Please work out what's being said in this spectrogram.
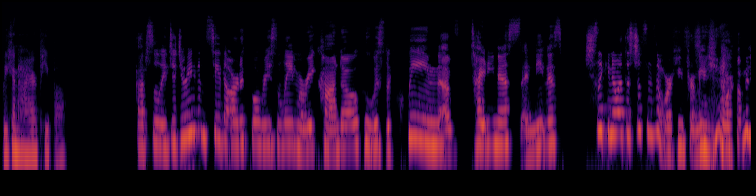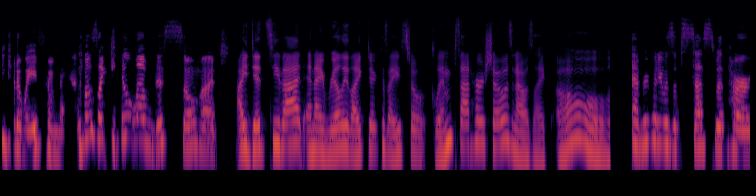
We can hire people. Absolutely. Did you even see the article recently? Marie Kondo, who was the queen of tidiness and neatness, she's like, you know what? This just isn't working for me anymore. I'm going to get away from that. And I was like, I love this so much. I did see that and I really liked it because I used to glimpse at her shows and I was like, oh. Everybody was obsessed with her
